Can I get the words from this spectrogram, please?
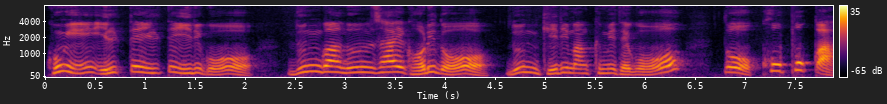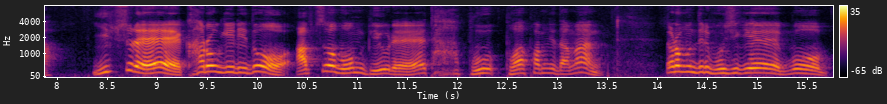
공이 1대 1대 1이고 눈과 눈 사이 거리도 눈 길이만큼이 되고 또 코 폭과 입술의 가로 길이도 앞서 본 비율에 다 부, 부합합니다만 여러분들이 보시기에 뭐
